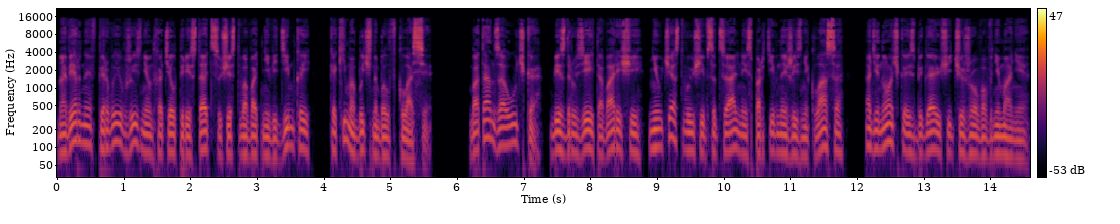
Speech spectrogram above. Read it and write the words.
Наверное, впервые в жизни он хотел перестать существовать невидимкой, каким обычно был в классе. Ботан-заучка, без друзей, товарищей, не участвующий в социальной и спортивной жизни класса, одиночка, избегающий чужого внимания.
